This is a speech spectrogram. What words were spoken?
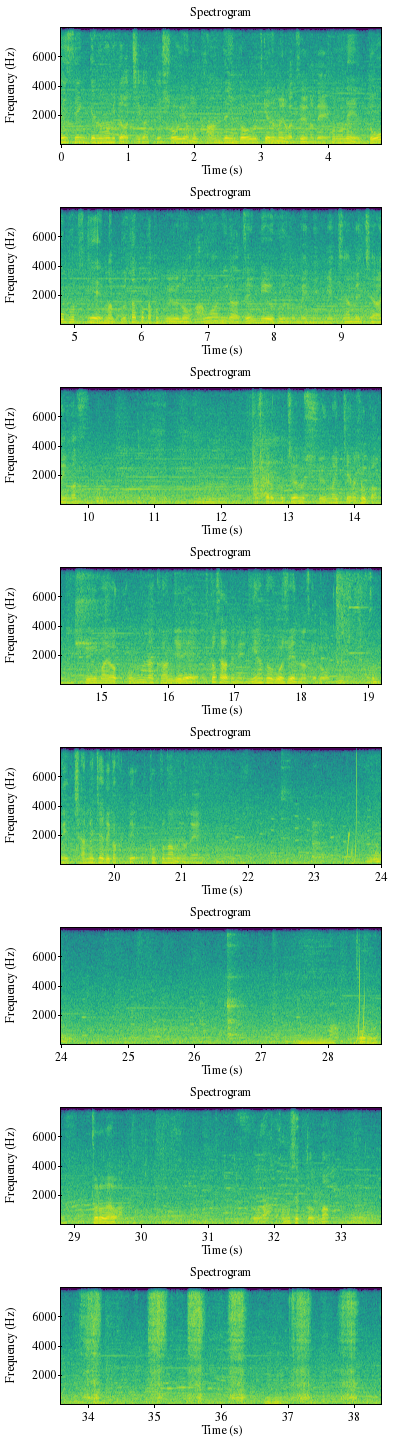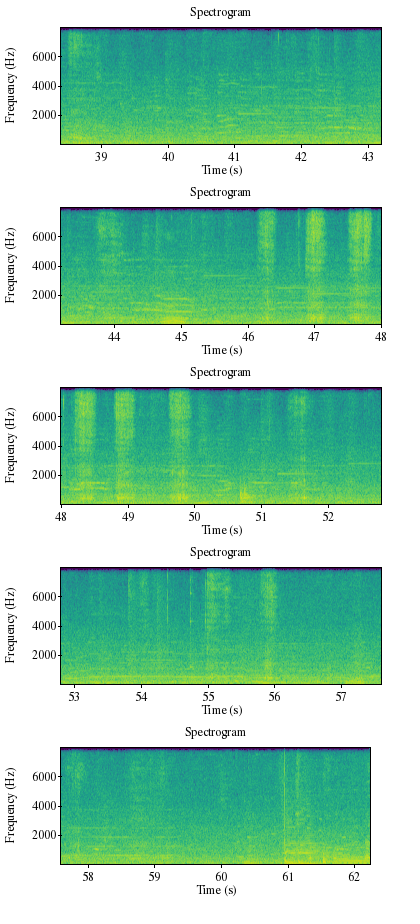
海鮮系の旨味とは違って醤油はもう完全に動物系の旨味のが強いのでこのね動物系、まあ、豚とか特有の甘みが全粒粉の麺にめちゃめちゃ合います。うん。そしたらこちらのシューマイいっちゃいましょうか。シューマイはこんな感じで一皿でね250円なんですけどこれめちゃめちゃでかくてお得なのよね。うまっ。トロットロだわ。のセットうまっ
